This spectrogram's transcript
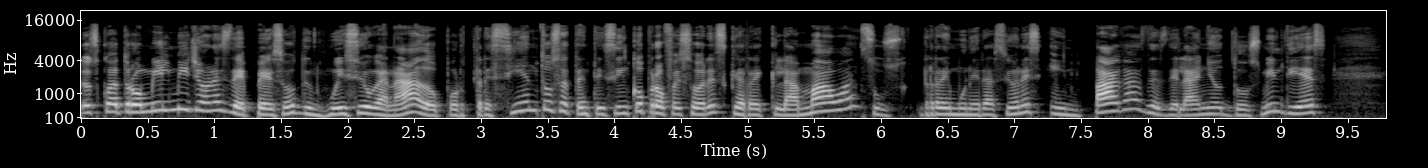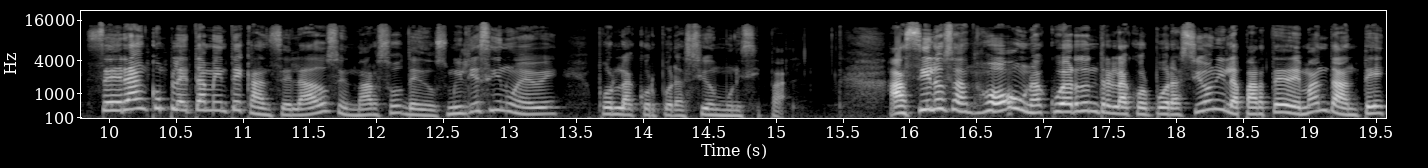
Los 4 mil millones de pesos de un juicio ganado por 375 profesores que reclamaban sus remuneraciones impagas desde el año 2010 serán completamente cancelados en marzo de 2019 por la corporación municipal. Así lo zanjó un acuerdo entre la corporación y la parte demandante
